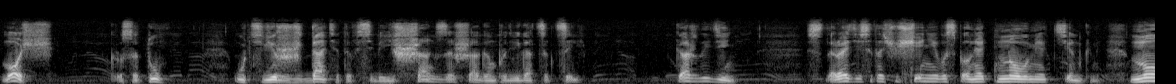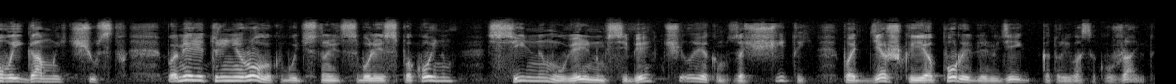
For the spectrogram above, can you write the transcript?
мощь, красоту, утверждать это в себе и шаг за шагом продвигаться к цели. Каждый день, Старайтесь это ощущение восполнять новыми оттенками, новой гаммой чувств. По мере тренировок будете становиться более спокойным, сильным, уверенным в себе человеком, защитой, поддержкой и опорой для людей, которые вас окружают.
